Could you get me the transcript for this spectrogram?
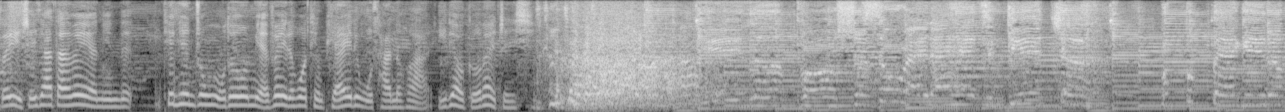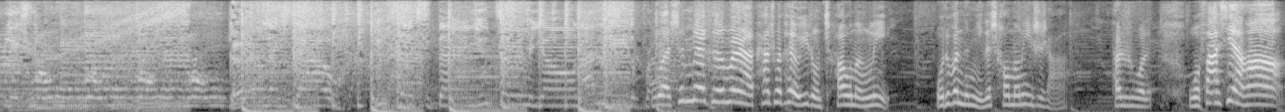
所以谁家单位啊，您的天天中午都有免费的或挺便宜的午餐的话，一定要格外珍惜。我身边哥们儿啊，他说他有一种超能力，我就问他你的超能力是啥？他就说的，我发现哈，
